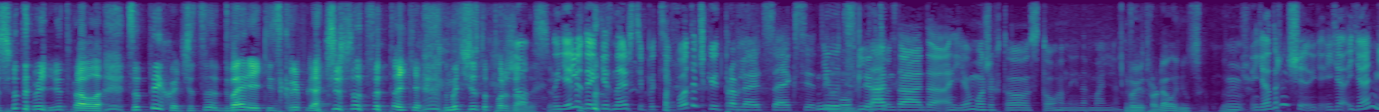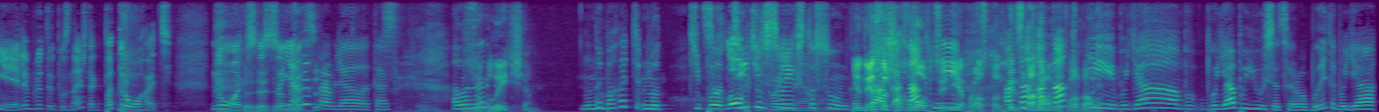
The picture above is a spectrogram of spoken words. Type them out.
що ти мені відправила? Це тихо, чи це двері якісь скриплять, чи що це таке? Ну, Ми чисто поржали з Ну, є люди, які, знаєш, типу, ці фоточки відправляють сексі, типу, Нюдс, флірту, так. да, да, а є, може, хто стоганий нормально. Ви відправляли нюци? До речі? Я, до речі, я, я ні, я люблю, типу, знаєш, так, потрогать. Ну, от, Ну, я відправляла, так. Але З не, обличчям? ну не багато, ну, типу, З тільки в своїм. своїх стосунках. Ні, ну я так, слышу а так хлопцю, ні. ні, просто в А, та, інстаграм а так викладала. ні, бо я, бо- бо я боюся це робити, бо я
